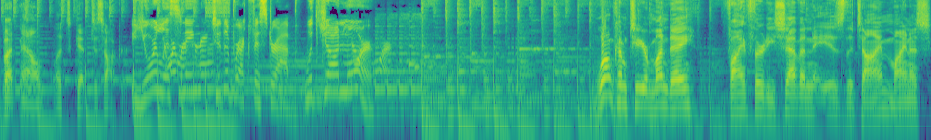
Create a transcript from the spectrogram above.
but now let's get to soccer You're listening to The Breakfast Wrap with John Moore. Welcome to your monday 537 is the time minus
